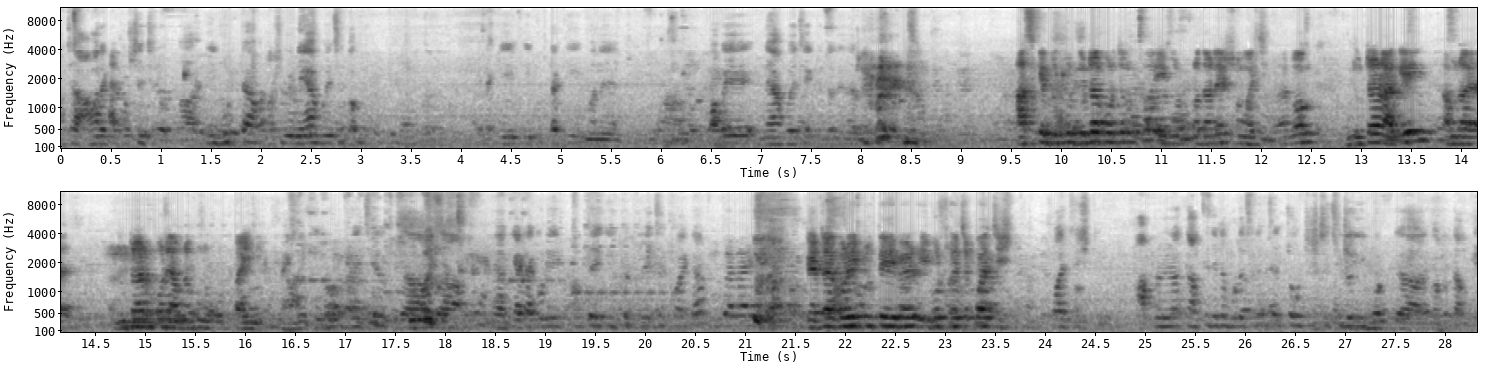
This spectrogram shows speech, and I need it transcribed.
আচ্ছা আমার একটা কোশ্চেন ছিল ই বুকটা আসলে নেওয়া হয়েছে কবে? এটা কি ই বুকটা কি মানে কবে নেওয়া হয়েছে একটু যদি। আজকে দুপুর দুটা পর্যন্ত এই ভোট প্রদানের সময় ছিল এবং দুটার আগেই আমরা দুটার পরে আমরা কোনো ভোট পাইনি। ক্যাটাগরি টুতে এই ভোট হয়েছে পঁয়ত্রিশটা। আপনারা কালকে যেটা বলেছিলেন যে চৌত্রিশটি ছিল ভোট গতকালকে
